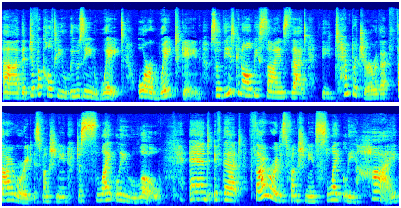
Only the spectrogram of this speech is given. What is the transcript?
uh, the difficulty losing weight or weight gain. So these can all be signs that the temperature, that thyroid is functioning just slightly low. And if that thyroid is functioning slightly high,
